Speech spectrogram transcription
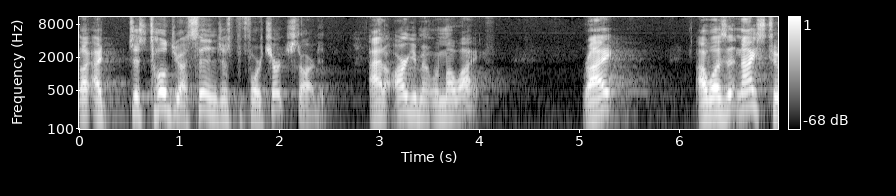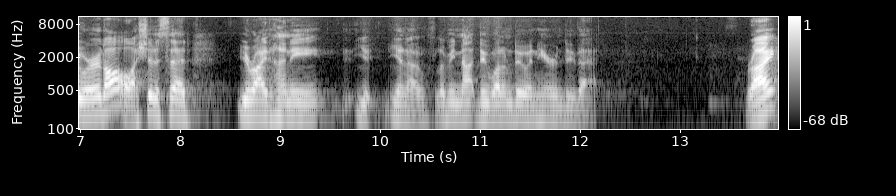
I just told you I sinned just before church started, I had an argument with my wife, right? I wasn't nice to her at all. I should have said, you're right, honey. You, you know, let me not do what I'm doing here and do that. Right?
